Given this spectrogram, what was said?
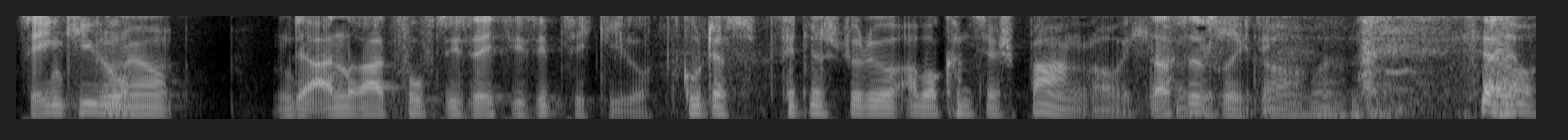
10 Kilo Ja. und der andere hat 50, 60, 70 Kilo. Gut, das Fitnessstudio-Abo kannst du ja sparen, glaube ich. Das ist richtig. Ja.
